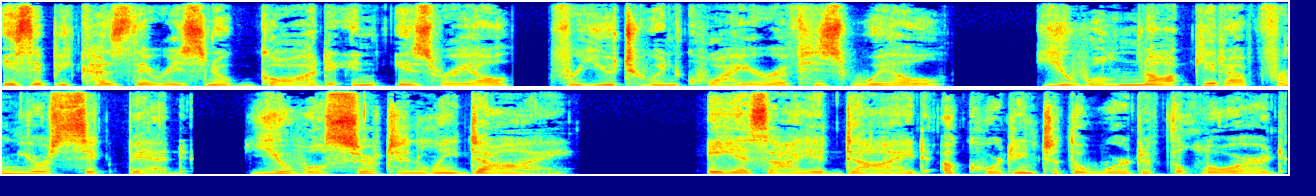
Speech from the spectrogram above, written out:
is it because there is no God in Israel for you to inquire of his will? You will not get up from your sickbed, you will certainly die. Ahaziah died according to the word of the Lord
